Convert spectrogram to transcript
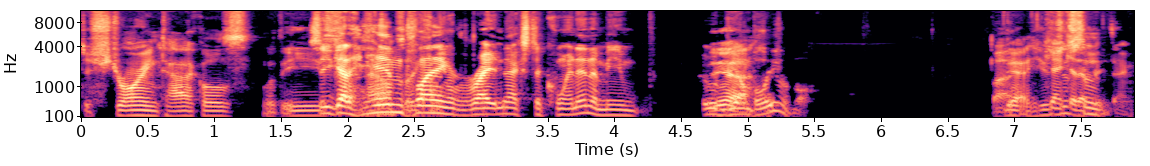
destroying tackles with ease. So you got him like- playing right next to Quinnen. I mean, it would be unbelievable. But Yeah, he's can't get everything.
